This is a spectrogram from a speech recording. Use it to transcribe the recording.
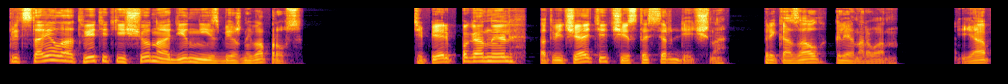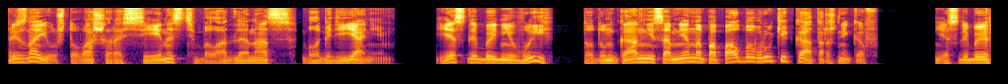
предстояло ответить еще на один неизбежный вопрос. «Теперь, Паганель, отвечайте чистосердечно», — приказал Гленарван. «Я признаю, что ваша рассеянность была для нас благодеянием. Если бы не вы, то Дункан, несомненно, попал бы в руки каторжников. Если бы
